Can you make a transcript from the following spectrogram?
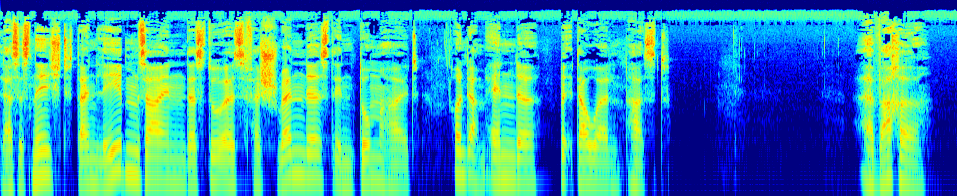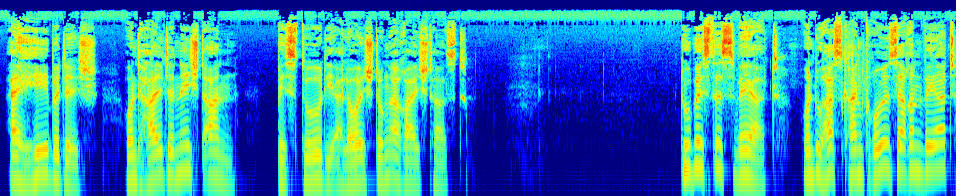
Lass es nicht dein Leben sein, dass du es verschwendest in Dummheit und am Ende Bedauern hast. Erwache, erhebe dich und halte nicht an, bis du die Erleuchtung erreicht hast. Du bist es wert, und du hast keinen größeren Wert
